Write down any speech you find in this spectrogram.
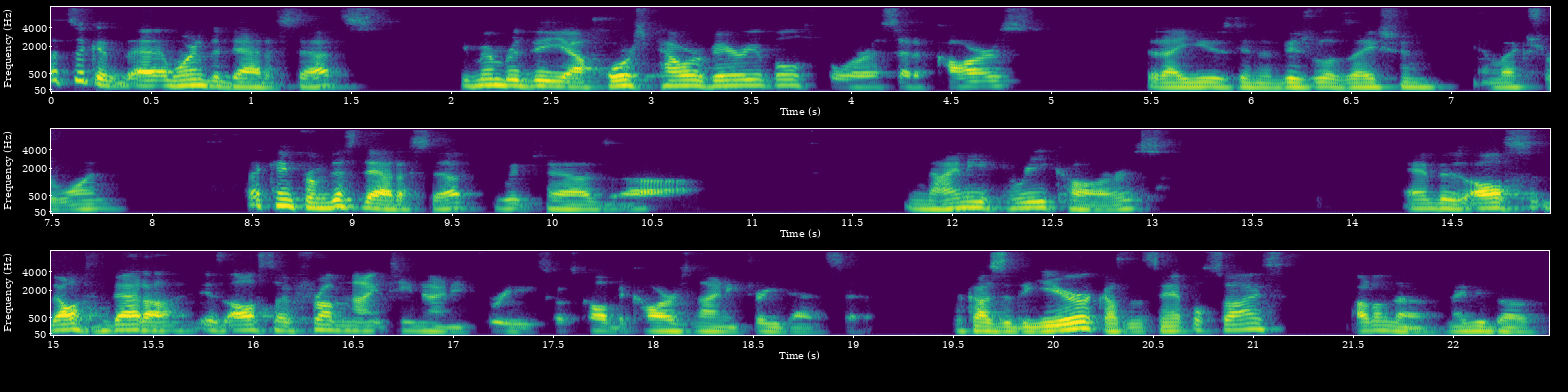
let's look at one of the data sets. You remember the uh, horsepower variable for a set of cars that I used in the visualization in lecture one? That came from this data set, which has uh, 93 cars. And there's also, the data is also from 1993. So it's called the CARS 93 data set. Because of the year, because of the sample size? I don't know, maybe both.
